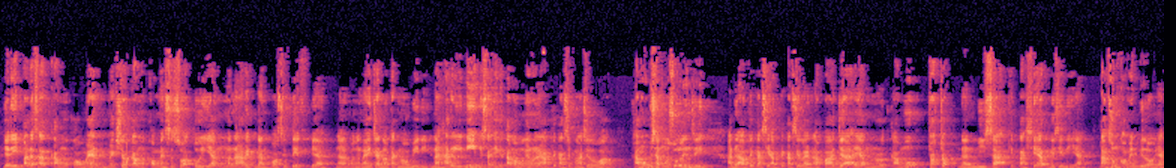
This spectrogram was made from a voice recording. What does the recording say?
jadi pada saat kamu komen, make sure kamu komen sesuatu yang menarik dan positif ya. Nah, mengenai channel Teknobi ini. Nah, hari ini misalnya kita ngomongin mengenai aplikasi penghasil uang. Kamu bisa ngusulin sih, ada aplikasi-aplikasi lain apa aja yang menurut kamu cocok dan bisa kita share di sini ya. Langsung komen below ya,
